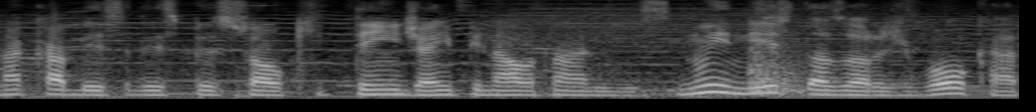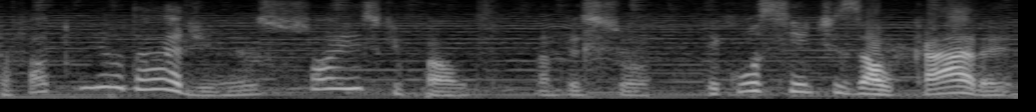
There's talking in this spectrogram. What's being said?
na cabeça desse pessoal que tende a empinar o nariz no início das horas de voo, cara, falta humildade. É só isso que falta na pessoa. E conscientizar o cara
